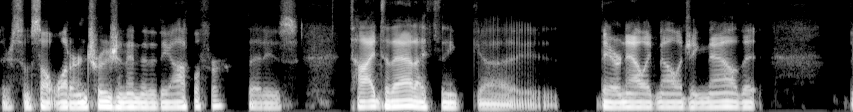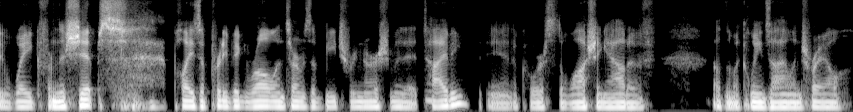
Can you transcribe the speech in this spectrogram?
there's some saltwater intrusion into the aquifer that is tied to that. I think uh, they are now acknowledging now that the wake from the ships plays a pretty big role in terms of beach renourishment at mm-hmm. Tybee, and of course the washing out of of the McQueen's Island Trail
